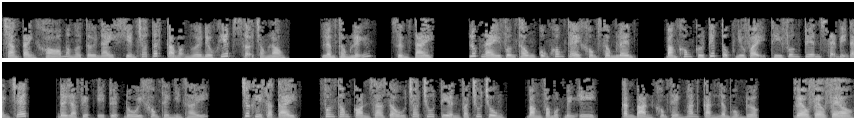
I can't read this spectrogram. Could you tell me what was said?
trang cảnh khó mà ngờ tới này khiến cho tất cả mọi người đều khiếp sợ trong lòng. Lâm Thông lĩnh, dừng tay. Lúc này Vương Thông cũng không thể không xông lên, bằng không cứ tiếp tục như vậy thì Vương Tuyên sẽ bị đánh chết, đây là việc y tuyệt đối không thể nhìn thấy. Trước khi ra tay, Vương Thông còn ra dấu cho Chu Tiền và Chu Trùng, bằng vào một mình y, căn bản không thể ngăn cản Lâm Hùng được. Vèo vèo vèo,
